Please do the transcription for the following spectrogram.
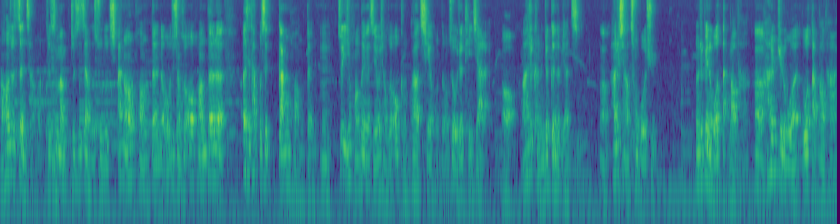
然后就正常嘛，就是慢就是这样的速度骑。啊，然后黄灯了，我就想说哦黄灯了，而且它不是刚黄灯，嗯，所以已经黄灯一段时间，我想说哦可能快要切红灯，所以我就停下来。哦，然后他就可能就跟得比较急，嗯，他就想要冲过去，然后就变得我挡到他，嗯，他就觉得我我挡到他，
